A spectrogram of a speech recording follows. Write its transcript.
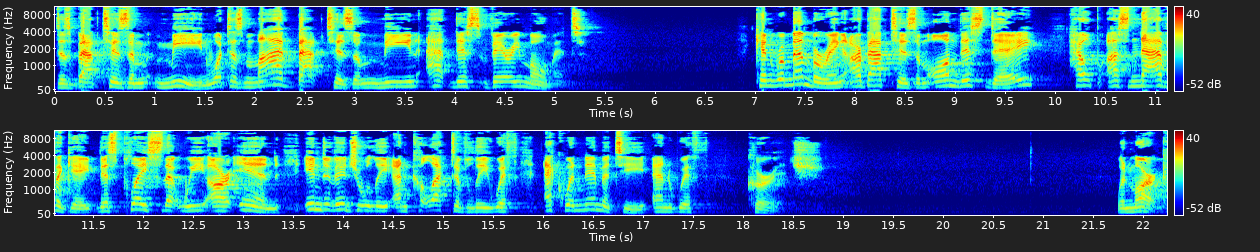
does baptism mean? What does my baptism mean at this very moment? Can remembering our baptism on this day help us navigate this place that we are in, individually and collectively, with equanimity and with courage? When Mark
